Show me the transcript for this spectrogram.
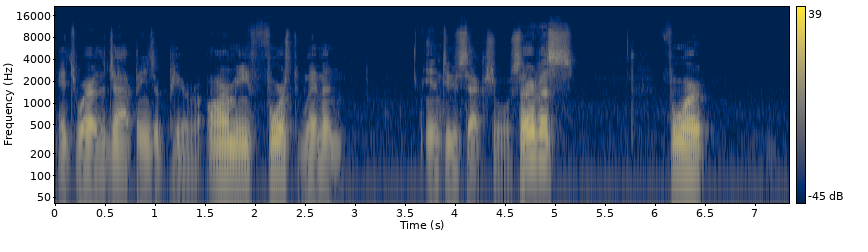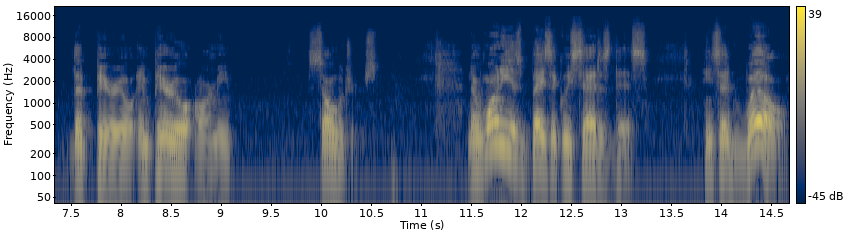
It's where the Japanese Imperial Army forced women into sexual service for the Imperial Imperial Army soldiers. Now, what he has basically said is this he said, Well,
